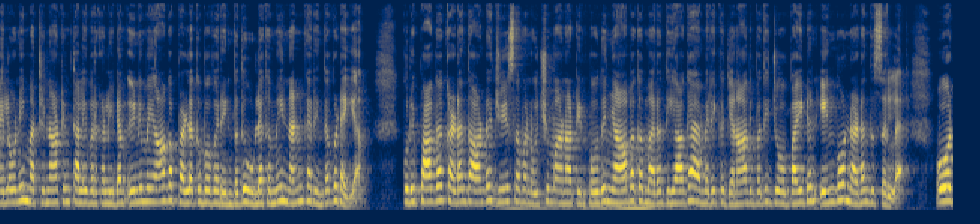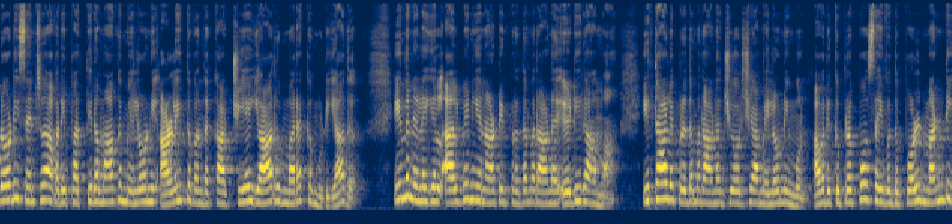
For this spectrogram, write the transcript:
மெலோனி மற்ற நாட்டின் தலைவர்களிடம் இனிமையாக பழகுபவர் என்பது உலகமே நன்கறிந்த விடயம். குறிப்பாக கடந்த ஆண்டு ஜி செவன் உச்சி மாநாட்டின் போது ஞாபக மறதியாக அமெரிக்க ஜனாதிபதி ஜோ பைடன் எங்கோ நடந்து செல்ல ஓடோடி சென்று அவரை பத்திரமாக மெலோனி அழைத்து வந்த காட்சியை யாரும் மறக்க முடியாது. இந்த நிலையில் அல்பேனிய நாட்டின் பிரதமரான எடிராமா இத்தாலி பிரதமரான ஜோர்ஜியா மெலோனி முன் அவருக்கு ப்ரப்போஸ் செய்வது போல் மண்டி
